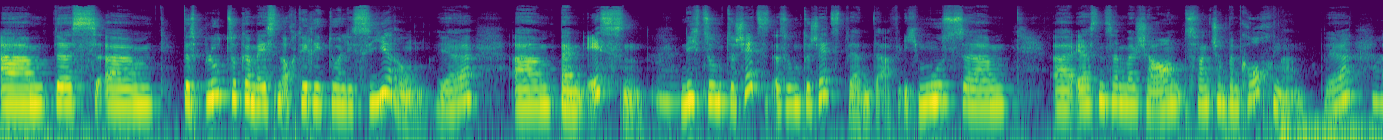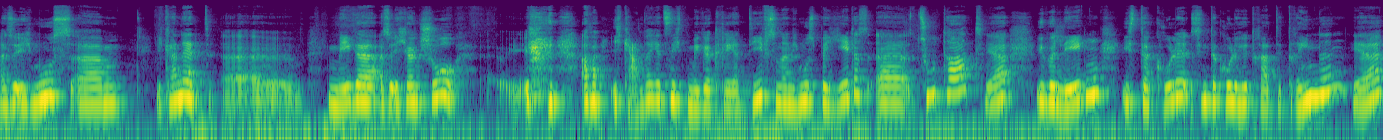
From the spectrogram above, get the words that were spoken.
Ähm, das, ähm, das Blutzuckermessen, auch die Ritualisierung, ja, ähm, beim Essen mhm. nicht so unterschätzt, also unterschätzt werden darf. Ich muss ähm, äh, erstens einmal schauen, das fängt schon beim Kochen an. Ja? Mhm. Also ich muss, ähm, ich kann nicht äh, mega, also ich kann schon aber ich kann da jetzt nicht mega kreativ, sondern ich muss bei jeder äh, Zutat ja, überlegen, ist der Kohle, sind da Kohlehydrate drinnen, ja,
